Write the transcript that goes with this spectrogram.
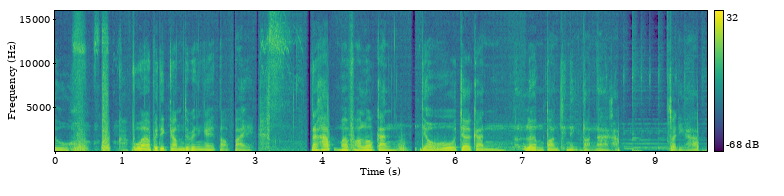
ดู ว่าพฤติกรรมจะเป็นยังไงต่อไปนะครับ มาฟอลโล่กัน เดี๋ยวเจอกันเริ่มตอนที่หนึ่งตอนหน้าครับ สวัสดีครับ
